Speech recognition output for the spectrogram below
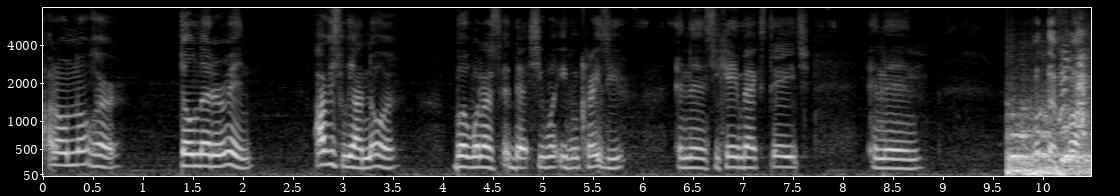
I don't know her. Don't let her in. Obviously, I know her. But when I said that, she went even crazier. And then she came backstage. And then, what the fuck?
